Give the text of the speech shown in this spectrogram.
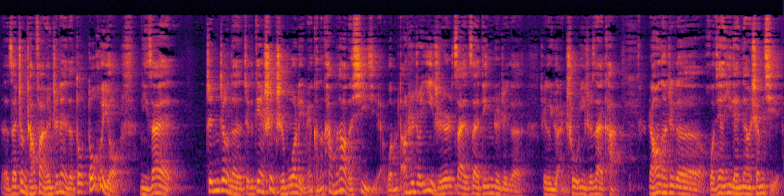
呃，在正常范围之内的都都会有。你在真正的这个电视直播里面可能看不到的细节，我们当时就一直在在盯着这个这个远处一直在看。然后呢，这个火箭一点点升起，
